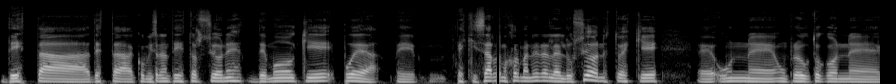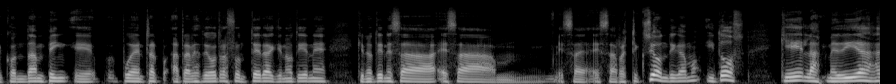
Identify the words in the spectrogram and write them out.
de esta, de esta comisión antidistorsiones, de modo que pueda eh, pesquisar de mejor manera la ilusión, esto es que eh, un, eh, un, producto con, eh, con dumping puede entrar a través de otra frontera que no tiene, que no tiene esa, esa, mm, esa, esa restricción, digamos, y dos, que las medidas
